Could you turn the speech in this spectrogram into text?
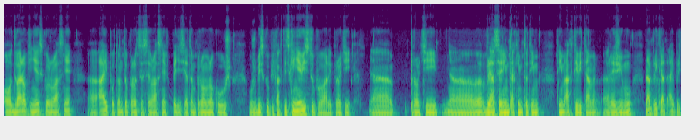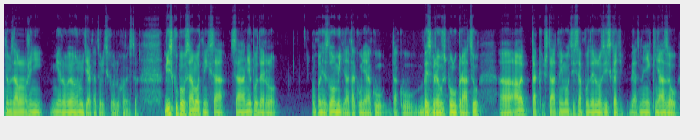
o dva roky neskôr vlastne e, aj po tomto procese vlastne v 51. roku už, už biskupy fakticky nevystupovali proti proti viacerým takýmto tým, tým aktivitám režimu, napríklad aj pri tom založení mierového hnutia katolického duchovenstva. Biskupov samotných sa, sa nepodarilo úplne zlomiť na takú nejakú takú bezbrehú spoluprácu, ale tak štátnej moci sa podarilo získať viac menej kňazov,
